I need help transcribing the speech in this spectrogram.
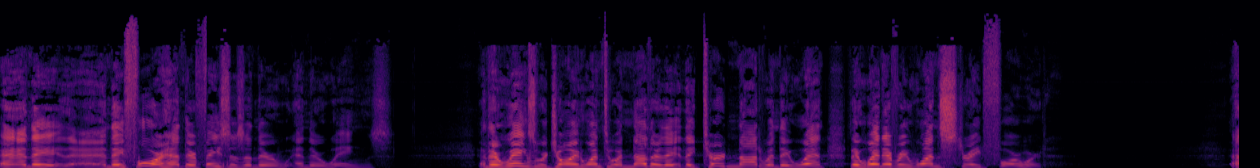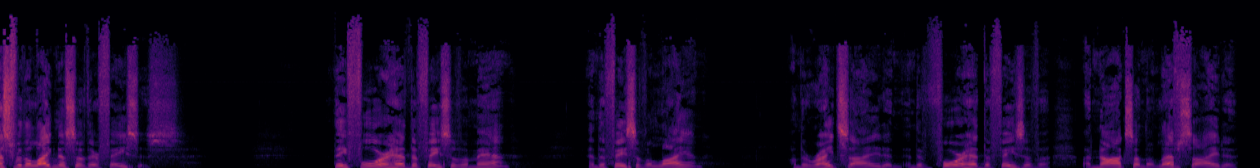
and they and they four had their faces and their and their wings and their wings were joined one to another they, they turned not when they went they went every one straight forward as for the likeness of their faces they four had the face of a man and the face of a lion on the right side and, and the four had the face of a, an ox on the left side and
